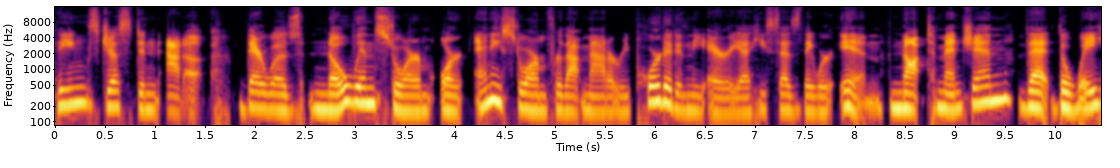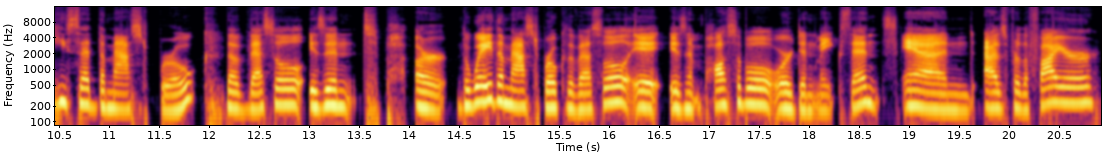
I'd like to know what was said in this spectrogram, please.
Things just didn't add up. There was no windstorm or any storm for that matter reported in the area he says they were in. Not to mention that the way he said the mast broke, the vessel isn't, or the way the mast broke the vessel, it isn't possible or didn't make sense. And as for the fire,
